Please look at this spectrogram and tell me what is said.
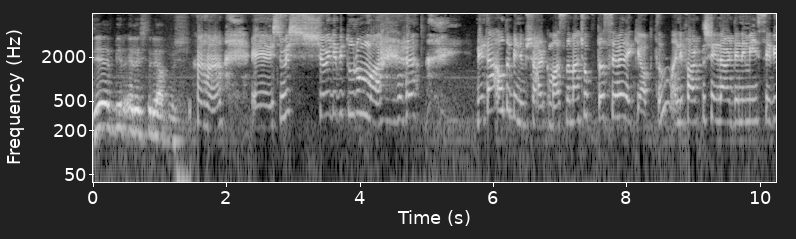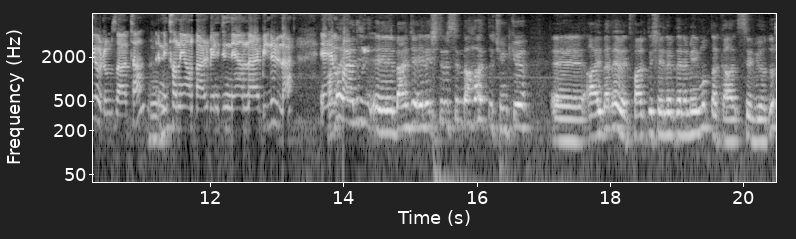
diye bir eleştiri yapmış. Ee, şimdi şöyle bir durum var. Neden? O da benim şarkım aslında. Ben çok da severek yaptım. Hani farklı şeyler denemeyi seviyorum zaten. Hani tanıyanlar, beni dinleyenler bilirler. Ee, hem Ama farklı... yani e, bence eleştirisinde haklı çünkü e, Ayben evet farklı şeyleri denemeyi mutlaka seviyordur.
